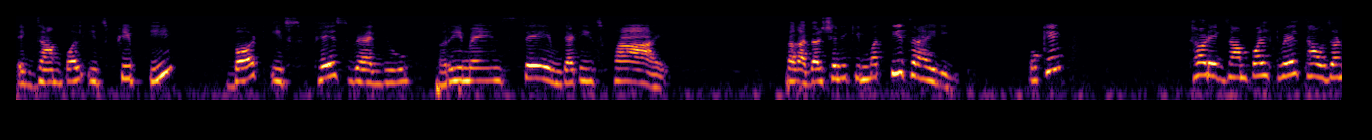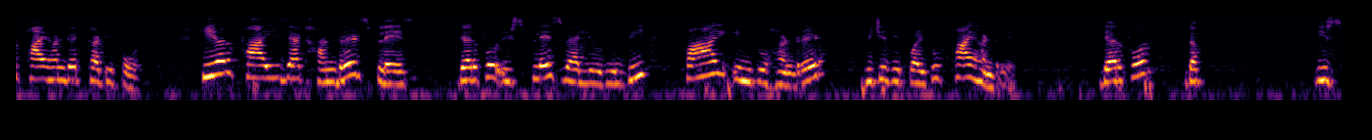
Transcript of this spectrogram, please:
example is 50 but its face value remains same that is phi. बघा दर्शनी किंमत तीच राहिली okay third example twelve thousand five hundred thirty four here five is at hundreds place therefore its place value will be 5 into 100 which is equal to 500 therefore the this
